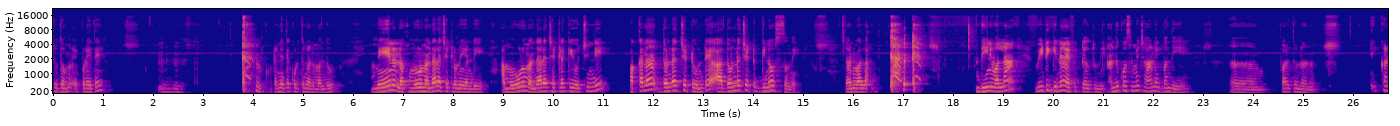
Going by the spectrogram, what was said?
చూద్దాం ఎప్పుడైతే కొట్టనైతే కొడుతున్నాను మందు. మెయిన్ నాకు మూడు మందార చెట్లు ఉన్నాయండి. ఆ మూడు మందార చెట్లకి వచ్చింది పక్కన దొండ చెట్టు ఉంటే ఆ దొండ చెట్టు గిన్నె వస్తుంది. దానివల్ల దీనివల్ల వీటికి గిన్నె ఎఫెక్ట్ అవుతుంది. అందుకోసమే చాలా ఇబ్బంది పడుతున్నాను. ఇక్కడ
